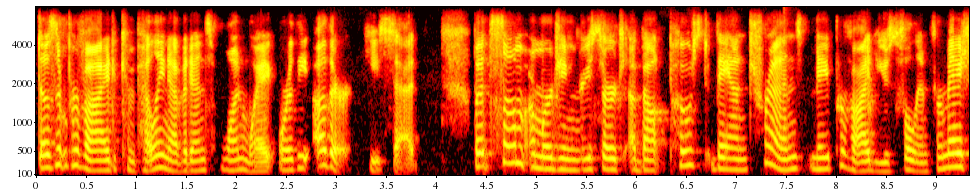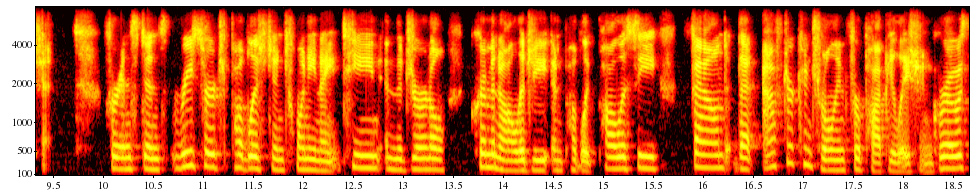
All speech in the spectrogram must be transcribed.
doesn't provide compelling evidence one way or the other he said but some emerging research about post ban trends may provide useful information. For instance, research published in 2019 in the journal Criminology and Public Policy found that after controlling for population growth,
